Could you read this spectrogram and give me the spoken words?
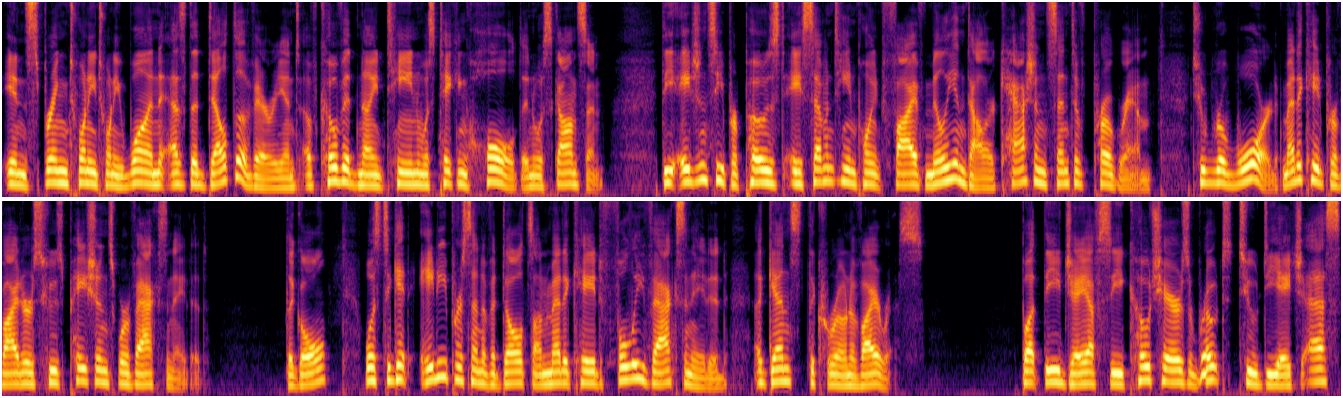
In spring 2021, as the Delta variant of COVID 19 was taking hold in Wisconsin, the agency proposed a $17.5 million cash incentive program to reward Medicaid providers whose patients were vaccinated. The goal was to get 80% of adults on Medicaid fully vaccinated against the coronavirus. But the JFC co chairs wrote to DHS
